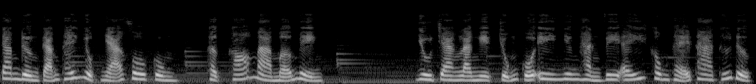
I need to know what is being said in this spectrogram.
Cam đường cảm thấy nhục nhã vô cùng, thật khó mà mở miệng. Dù chàng là nghiệt chủng của y nhưng hành vi ấy không thể tha thứ được.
